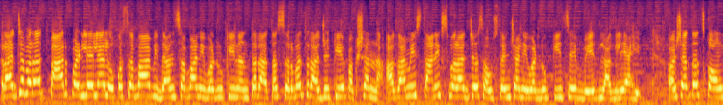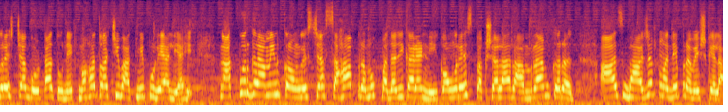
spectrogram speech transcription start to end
राज्यभरात पार पडलेल्या लोकसभा विधानसभा निवडणुकीनंतर आता सर्वच राजकीय पक्षांना आगामी स्थानिक स्वराज्य संस्थांच्या निवडणुकीचे वेध लागले आहे. अशातच काँग्रेसच्या गोटातून एक महत्वाची बातमी पुढे आली आहे. नागपूर ग्रामीण काँग्रेसच्या सहा प्रमुख पदाधिकाऱ्यांनी काँग्रेस पक्षाला रामराम करत आज भाजपमध्ये प्रवेश केला.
